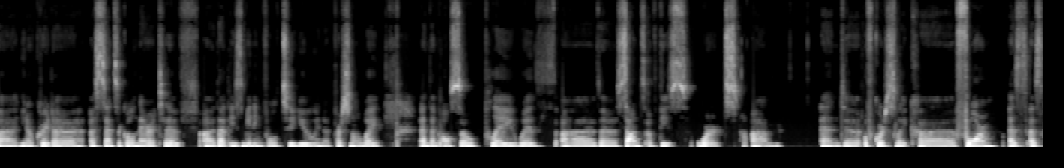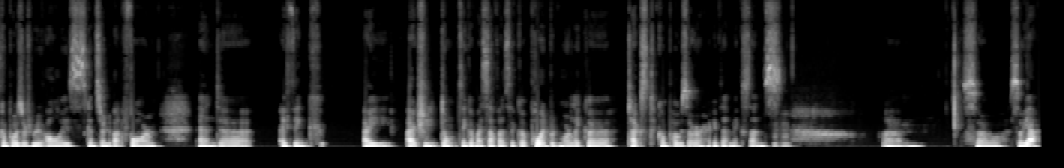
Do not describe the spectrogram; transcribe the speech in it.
uh, you know, create a, a sensical narrative uh, that is meaningful to you in a personal way, and then also play with uh, the sounds of these words. Um, and uh, of course, like uh, form, as as composers, we're always concerned about form, and I think I I actually don't think of myself as like a poet, but more like a text composer, if that makes sense. Mm-hmm. Um, so so yeah.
